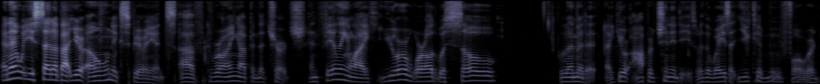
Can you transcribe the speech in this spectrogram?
And then what you said about your own experience of growing up in the church and feeling like your world was so limited, like your opportunities or the ways that you could move forward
